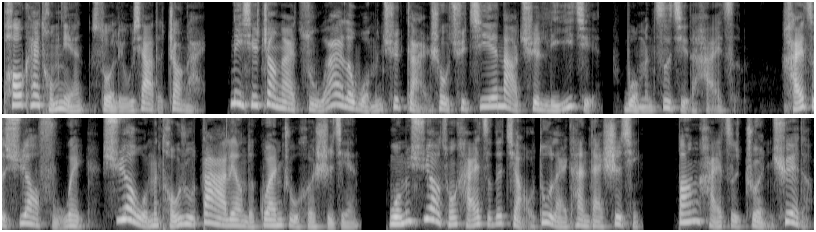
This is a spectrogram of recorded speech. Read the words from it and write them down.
抛开童年所留下的障碍，那些障碍阻碍了我们去感受、去接纳、去理解我们自己的孩子。孩子需要抚慰，需要我们投入大量的关注和时间。我们需要从孩子的角度来看待事情，帮孩子准确的。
